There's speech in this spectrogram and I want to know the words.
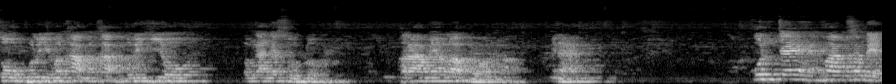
สูบบุหรี่มาข้ามมาข้ามบุหรี่กิโยโรงงานจะสูบลูกตราแมวรอบหัวนี่นะกุญแจแห่งความสำเร็จ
